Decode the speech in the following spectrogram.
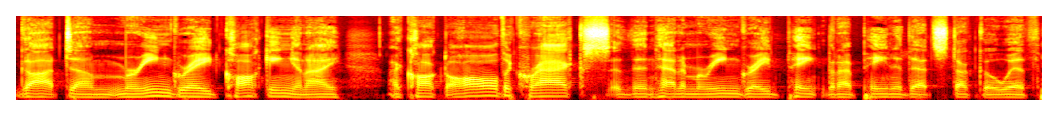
got um, marine grade caulking and I, I caulked all the cracks and then had a marine grade paint that I painted that stucco with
